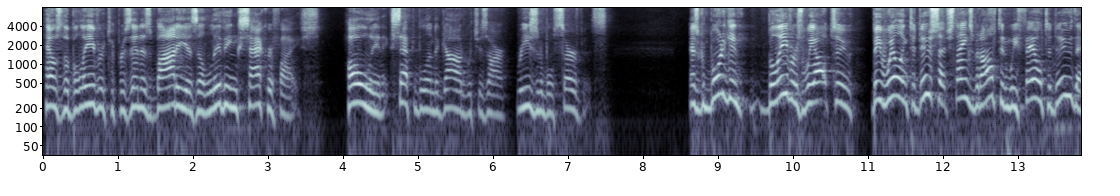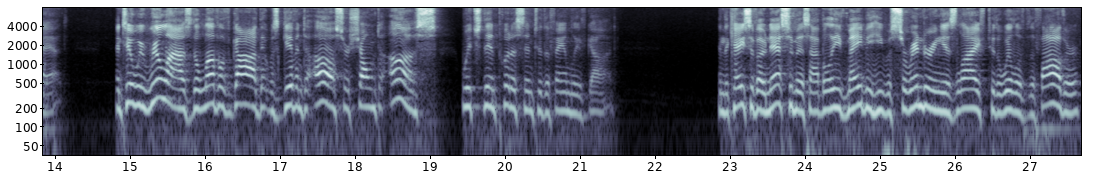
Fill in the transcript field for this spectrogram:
tells the believer to present his body as a living sacrifice, holy and acceptable unto God, which is our reasonable service. As born again believers, we ought to be willing to do such things, but often we fail to do that until we realize the love of God that was given to us or shown to us, which then put us into the family of God. In the case of Onesimus, I believe maybe he was surrendering his life to the will of the Father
